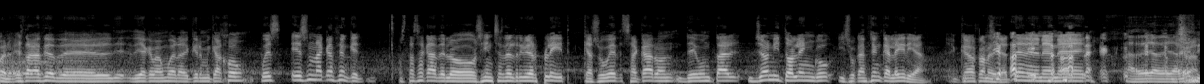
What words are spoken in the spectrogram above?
Bueno, esta canción del día que me muera, quiero mi cajón, pues es una canción que está sacada de los hinchas del River Plate, que a su vez sacaron de un tal Johnny Tolengo y su canción Qué alegría. Johnny Tenenene. Tolengo. A ver, a ver, a ver.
